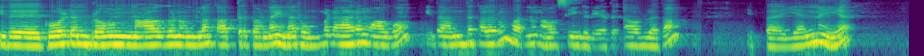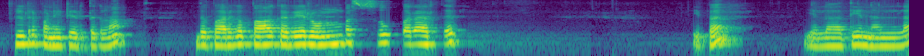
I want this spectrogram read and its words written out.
இது கோல்டன் ப்ரௌன் ஆகணும்லாம் காத்திருக்க வேண்டாம் ஏன்னா ரொம்ப நேரம் ஆகும். இது அந்த கலரும் வரணும்னு அவசியம் கிடையாது. அவ்வளோதான் இப்போ எண்ணெயை ஃபில்ட்ரு பண்ணிவிட்டு எடுத்துக்கலாம். இந்த பாருங்கள் பார்க்கவே ரொம்ப சூப்பராக இருக்குது இப்போ எல்லாத்தையும் நல்லா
